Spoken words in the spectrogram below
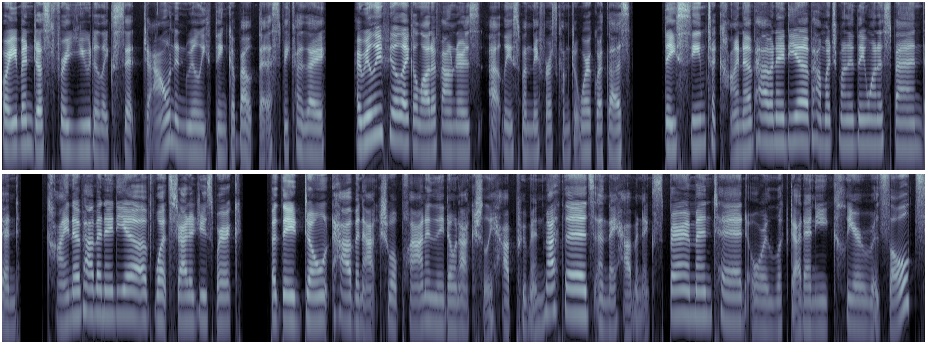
or even just for you to like sit down and really think about this because I I really feel like a lot of founders, at least when they first come to work with us, they seem to kind of have an idea of how much money they want to spend and kind of have an idea of what strategies work, but they don't have an actual plan and they don't actually have proven methods and they haven't experimented or looked at any clear results.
